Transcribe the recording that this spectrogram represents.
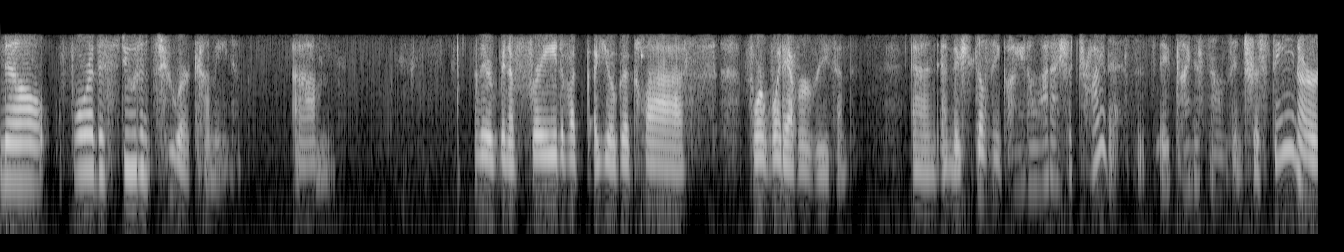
Now, for the students who are coming, um, they've been afraid of a, a yoga class for whatever reason and and they still think, oh, you know what, I should try this. It, it kind of sounds interesting, or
